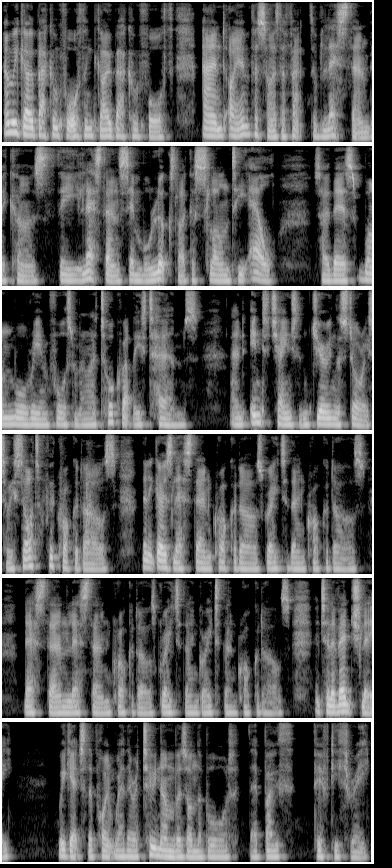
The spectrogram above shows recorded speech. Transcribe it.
And we go back and forth and go back and forth. And I emphasize the fact of less than because the less than symbol looks like a slanty L. So there's one more reinforcement. And I talk about these terms and interchange them during the story. So we start off with crocodiles, then it goes less than crocodiles, greater than crocodiles, less than, less than crocodiles, greater than, greater than crocodiles, until eventually we get to the point where there are two numbers on the board. They're both 53.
